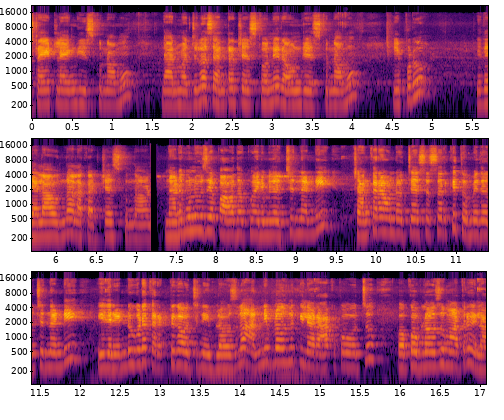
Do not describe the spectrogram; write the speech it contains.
స్ట్రైట్ లైన్ తీసుకున్నాము. దాని మధ్యలో సెంటర్ చేసుకొని రౌండ్ చేసుకున్నాము. ఇప్పుడు ఇది ఎలా ఉందో అలా కట్ చేసుకుందాం. నడుము లూజే పావు ఎనిమిది వచ్చిందండి. చంక రౌండ్ వచ్చేసేసరికి తొమ్మిది వచ్చిందండి. ఇది రెండు కూడా కరెక్ట్గా వచ్చినాయి ఈ బ్లౌజ్లో అన్ని బ్లౌజులకి ఇలా రాకపోవచ్చు. ఒక్కో బ్లౌజు మాత్రం ఇలా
